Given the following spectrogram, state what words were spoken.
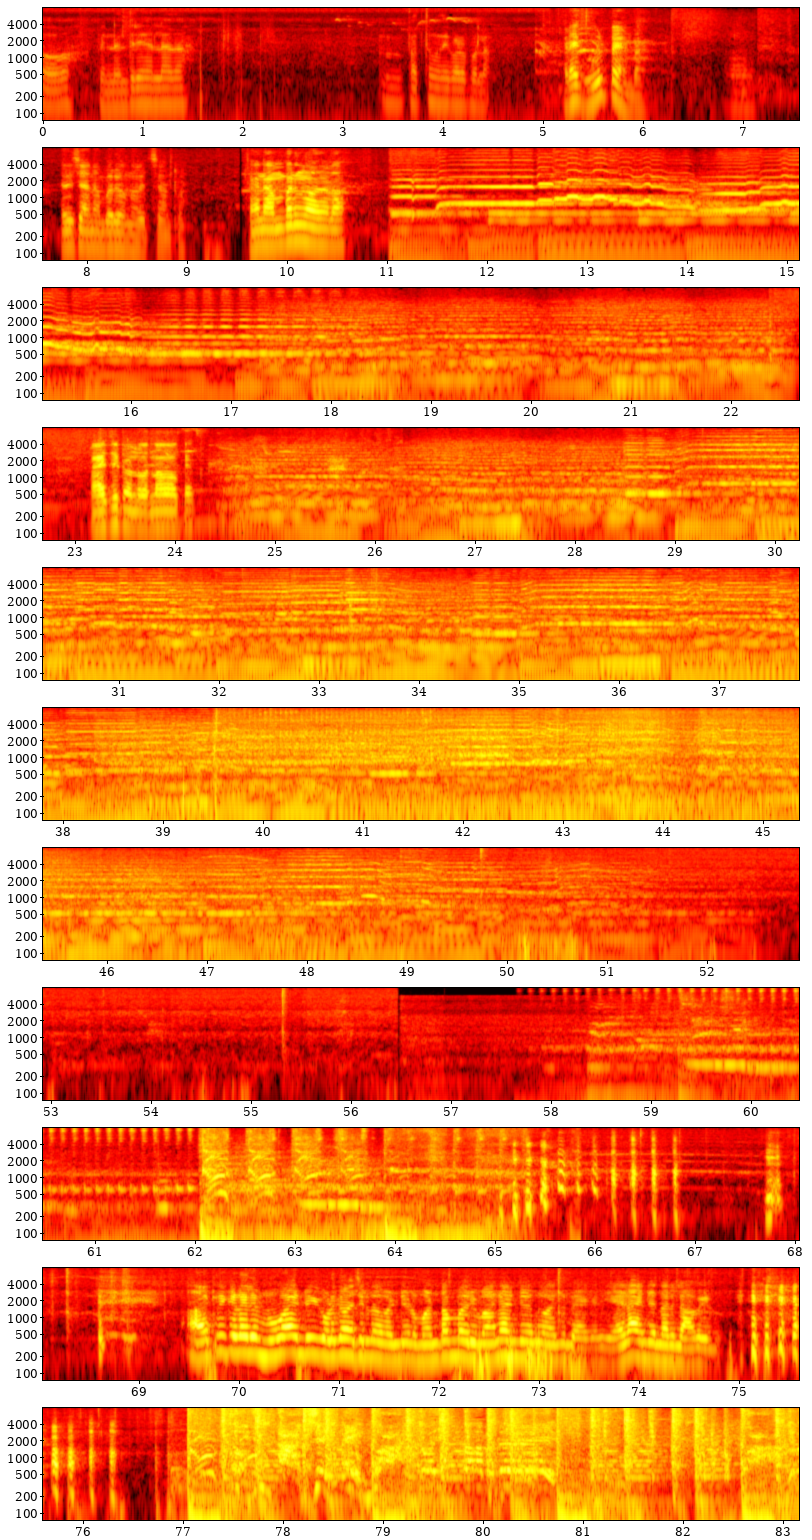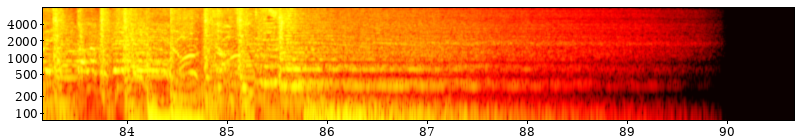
ഓ പിന്നെന്തിനാ അല്ലാതെ? പത്ത് മതി കുഴപ്പമില്ല. എടേ ഗൂഗിൾ പേ ഉണ്ടോ ഏകദേശം ആ നമ്പർ ഒന്ന് വെച്ചാട്ടോ ആ നമ്പർ പറഞ്ഞടാ. അയച്ചിട്ടുണ്ട്. വന്നാ നോക്കെ. ആക്രിക്കടയിൽ മൂവായിരം രൂപയ്ക്ക് കൊടുക്കാൻ വെച്ചിരുന്ന വണ്ടിയാണ് മണ്ടന്മാര് പതിനായിരം രൂപ ഒന്ന് വാങ്ങിച്ചിട്ടുണ്ടായിരുന്നു ഏഴായിരം രൂപ എന്നാലും ലാഭം ചെയ്യുന്നു.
